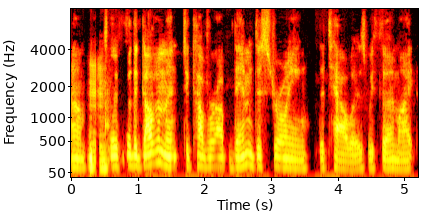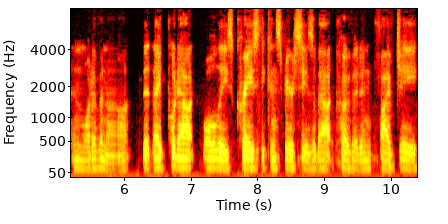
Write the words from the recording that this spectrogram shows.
Um, Mhm. so for the government to cover up them destroying the towers with thermite and whatever not, that they put out all these crazy conspiracies about COVID and 5G.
